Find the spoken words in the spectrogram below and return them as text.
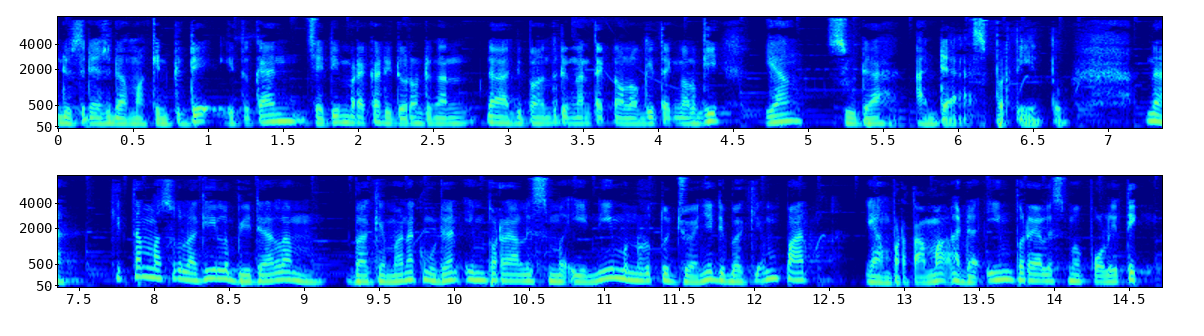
industri yang sudah makin gede gitu kan. Jadi mereka didorong dengan nah, dibantu dengan teknologi-teknologi yang sudah ada seperti itu. Nah, kita masuk lagi lebih dalam bagaimana kemudian imperialisme ini menurut tujuannya dibagi empat. Yang pertama ada imperialisme politik,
